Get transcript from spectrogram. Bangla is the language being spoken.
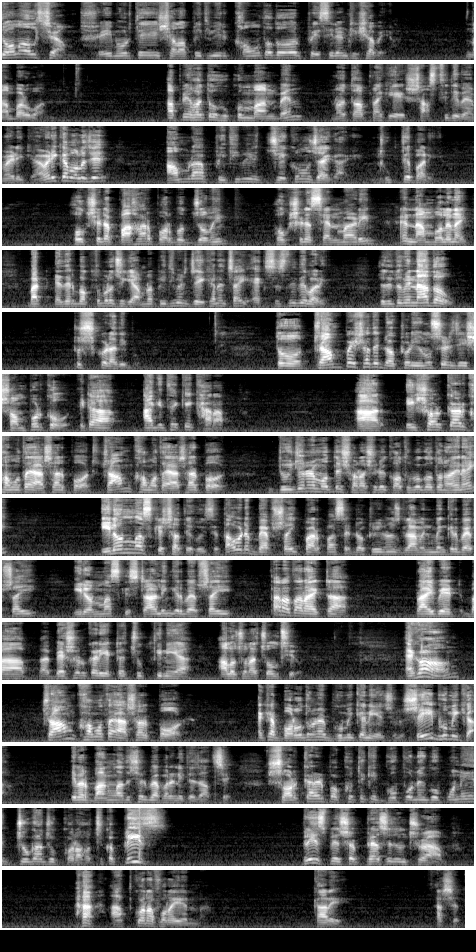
ডোনাল্ড ট্রাম্প এই মুহূর্তে সারা পৃথিবীর ক্ষমতাধর প্রেসিডেন্ট হিসাবে। নাম্বার ওয়ান, আপনি হয়তো হুকুম মানবেন, নয়তো আপনাকে শাস্তি দেবে আমেরিকা। আমেরিকা বলে যে, আমরা পৃথিবীর যে কোনো জায়গায় ঢুকতে পারি। হোক সেটা পাহাড়, পর্বত, জমিন, হোক সেটা সেন্ট হ্যাঁ নাম বলে নাই বাট এদের বক্তব্য হচ্ছে কি, আমরা পৃথিবীর যেখানে চাই অ্যাক্সেস নিতে পারি। যদি তুমি না দাও, টুস করে দিব। তো ট্রাম্পের সাথে ডক্টর ইউনুসের যে সম্পর্ক, এটা আগে থেকে খারাপ। আর এই সরকার ক্ষমতায় আসার পর, ট্রাম্প ক্ষমতায় আসার পর দুইজনের মধ্যে সরাসরি কথোপকথন হয় নাই। ইলন মাস্কের সাথে হয়েছে। তাও এটা ব্যবসায়িক পারপাসে ডক্টর ইউনুস গ্রামীণ ব্যাংকের ব্যবসায়ী ইলন মাস্ক স্টার্লিংয়ের ব্যবসায়ী, তারা তারা একটা প্রাইভেট বা বেসরকারি একটা চুক্তি নিয়ে আলোচনা চলছিল। এখন ট্রাম্প ক্ষমতায় আসার পর একটা বড় ধরনের ভূমিকা নিয়েছিল। সেই ভূমিকা এবার বাংলাদেশের ব্যাপারে নিতে যাচ্ছে। সরকারের পক্ষ থেকে গোপনে গোপনে যোগাযোগ করা হচ্ছে। Please! Please, mister president Trump. হ্যাঁ করা ফরাইয়েন না। কারে? আসেন।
